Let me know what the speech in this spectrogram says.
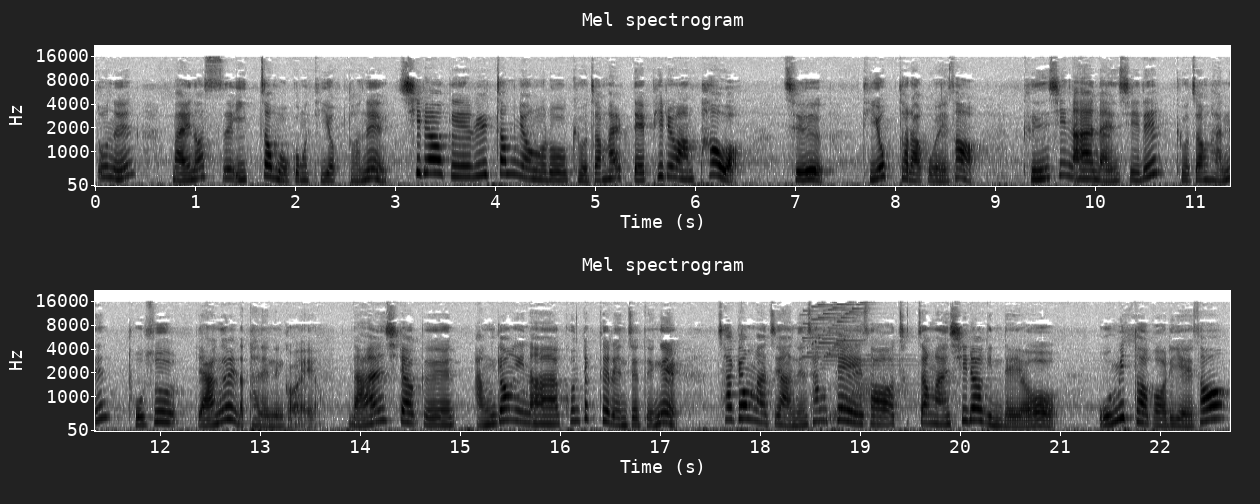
또는 마이너스 2.50 디옵터는 시력을 1.0으로 교정할 때 필요한 파워, 즉 디옵터라고 해서 근시나 난시를 교정하는 도수량을 나타내는 거예요. 나안 시력은 안경이나 콘택트 렌즈 등을 착용하지 않은 상태에서 측정한 시력인데요. 5m 거리에서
